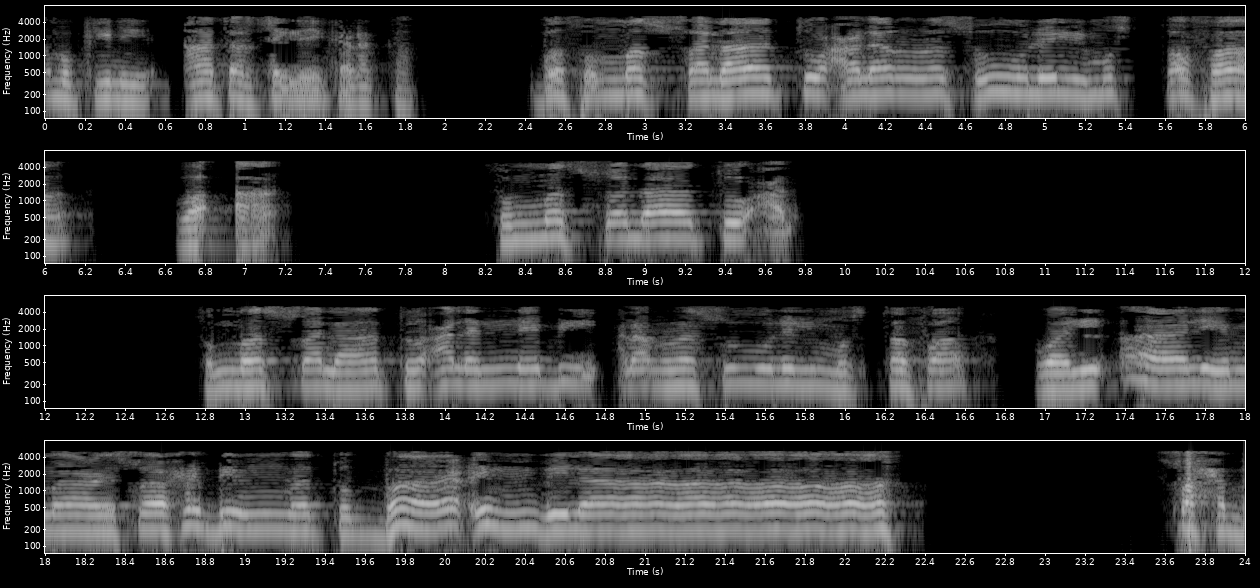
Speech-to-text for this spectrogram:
നമുക്കിനി ആ ചർച്ചയിലേക്ക് കടക്കാം. وثم الصلاة على الرسول المصطفى. ثم الصلاة على ثم الصلاة على النبي على الرسول المصطفى. والآل مع صاحب وتباع بلا صحب.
